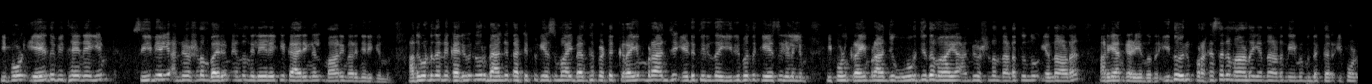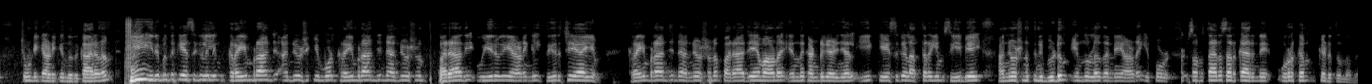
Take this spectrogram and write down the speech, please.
ഇപ്പോൾ ഏത് വിധേനയും സി ബി ഐ അന്വേഷണം വരും എന്ന നിലയിലേക്ക് കാര്യങ്ങൾ മാറി മറിഞ്ഞിരിക്കുന്നു. അതുകൊണ്ട് തന്നെ കരുവന്നൂർ ബാങ്ക് തട്ടിപ്പ് കേസുമായി ബന്ധപ്പെട്ട് ക്രൈംബ്രാഞ്ച് എടുത്തിരുന്ന ഇരുപത് കേസുകളിലും ഇപ്പോൾ ക്രൈംബ്രാഞ്ച് ഊർജിതമായ അന്വേഷണം നടത്തുന്നു എന്നാണ് അറിയാൻ കഴിയുന്നത്. ഇതൊരു പ്രഹസനമാണ് എന്നാണ് നിയമ വിദഗ്ധർ ഇപ്പോൾ ചൂണ്ടിക്കാണിക്കുന്നത്. കാരണം ഈ ഇരുപത് കേസുകളിലും ക്രൈംബ്രാഞ്ച് അന്വേഷിക്കുമ്പോൾ ക്രൈംബ്രാഞ്ചിന്റെ അന്വേഷണം പരാതി ഉയരുകയാണെങ്കിൽ തീർച്ചയായും ക്രൈംബ്രാഞ്ചിന്റെ അന്വേഷണം പരാജയമാണ് എന്ന് കണ്ടു കഴിഞ്ഞാൽ ഈ കേസുകൾ അത്രയും സി ബി ഐ അന്വേഷണത്തിന് വിടും എന്നുള്ളത് തന്നെയാണ് ഇപ്പോൾ സംസ്ഥാന സർക്കാരിനെ ഉറക്കം കെടുത്തുന്നത്.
